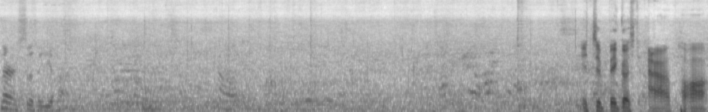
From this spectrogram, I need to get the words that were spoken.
那是四十一号。 It's the biggest airport.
